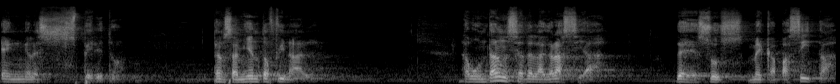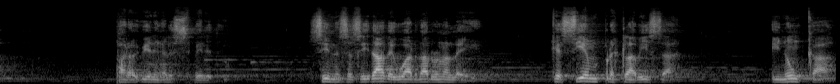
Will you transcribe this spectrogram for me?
en el Espíritu. Pensamiento final. La abundancia de la gracia de Jesús me capacita para vivir en el Espíritu, sin necesidad de guardar una ley que siempre esclaviza y nunca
